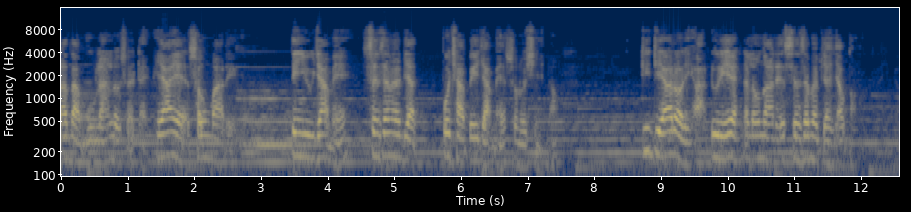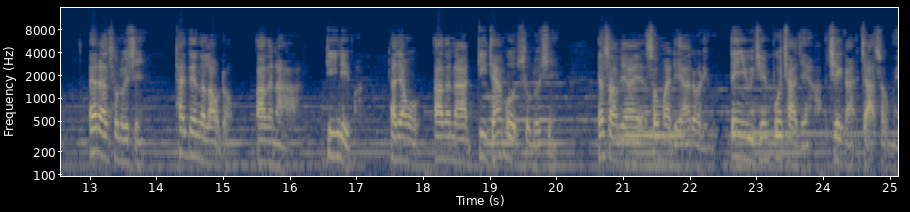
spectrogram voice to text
နာတမူလန်းလို့ဆိုတဲ့အတိုင်းဘုရားရဲ့အဆုံးအမတွေကိုသင်ယူကြမယ်စင်စဲမပြတ်ပို့ချပေးကြမယ်ဆိုလို့ရှိရင်တော့ဒီတရားတော်တွေဟာလူတွေရဲ့နှလုံးသားထဲစင်စဲမပြတ်ရောက်တော့အဲ့ဒါဆိုလို့ရှိရင်ထိုက်တဲ့လောက်တော့သာသနာဟာတီးနေပါဒါကြောင့်မို့သာသနာတည်ထမ်းဖို့ဆိုလို့ရှိရင်ရသော်ဘုရားရဲ့အဆုံးအမတရားတော်တွေကို သင်ယူခြင်းပို့ချခြင်းဟာအခြေခံအကြဆုံးပဲ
